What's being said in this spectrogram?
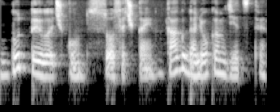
бутылочку с сосочкой, как в далеком детстве.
